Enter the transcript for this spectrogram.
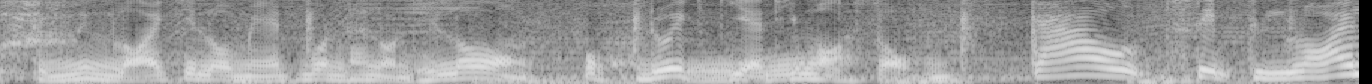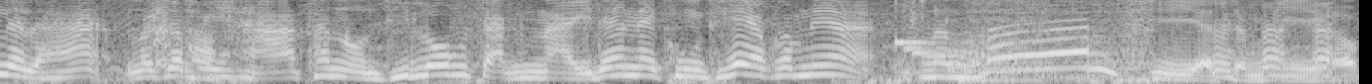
90-100 กิโลเมตรบนถนนที่โล่งด้วยเกียร์ที่เหมาะสม 90ถึงร้อยเลยเหรอฮะเราจะไปหาถนนที่โล่งจากไหนได้ในกรุงเทพครับเนี่ยนานๆทีอาจจะมีครับ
